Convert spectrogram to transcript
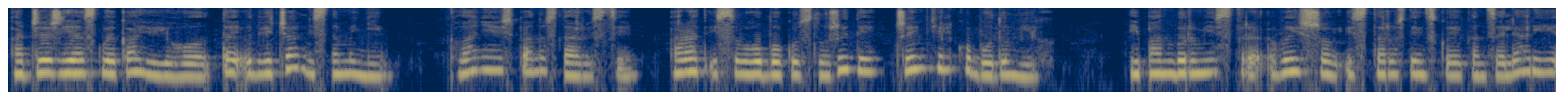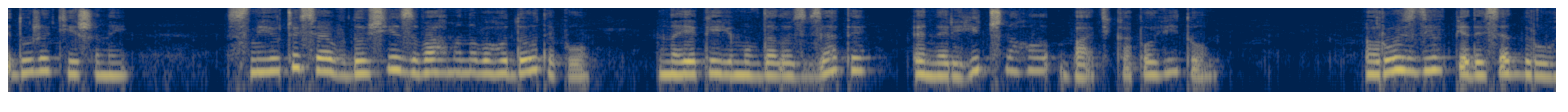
Адже ж я скликаю його, та й одвічальність на мені. Кланяюсь пану старості, рад із свого боку служити, чим тільки буду міг. І пан бурмістр вийшов із старостинської канцелярії дуже втішений, сміючися в душі з вагманового дотипу, на який йому вдалося взяти енергічного батька повіту. Розділ 52.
